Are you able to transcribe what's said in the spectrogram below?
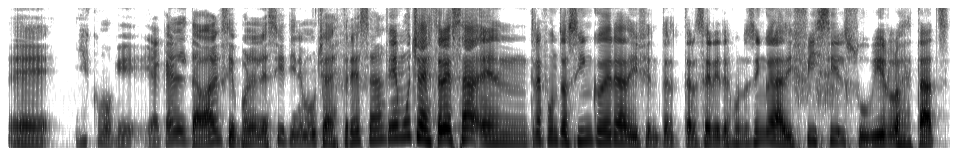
Eh, y es como que acá en el Tabaxi, ponerle sí, tiene mucha destreza. Tiene mucha destreza. En 3.5 era dif- entre tercera y 3.5 era difícil subir los stats.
